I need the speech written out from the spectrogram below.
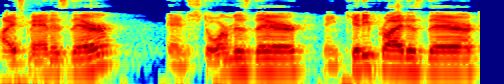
Iceman is there, and Storm is there, and Kitty Pryde is there,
